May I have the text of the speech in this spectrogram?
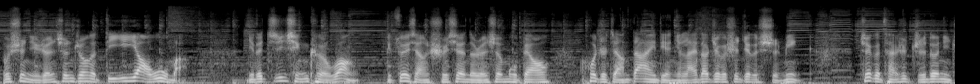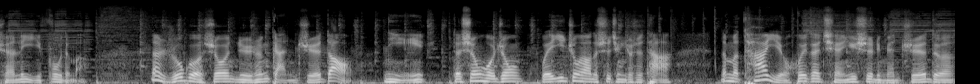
不是你人生中的第一要务嘛。你的激情渴望你最想实现的人生目标，或者讲大一点，你来到这个世界的使命，这个才是值得你全力以赴的嘛。那如果说女人感觉到你的生活中唯一重要的事情就是她，那么她也会在潜意识里面觉得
